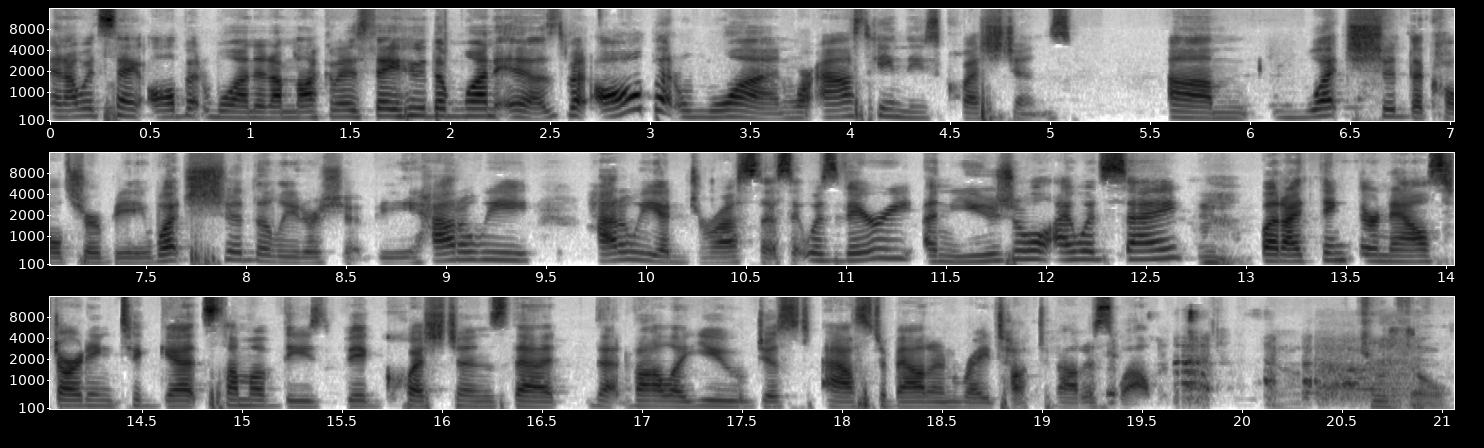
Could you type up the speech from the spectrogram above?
and I would say all but one, and I'm not going to say who the one is, but all but one were asking these questions. Um, what should the culture be? What should the leadership be? How do we how do we address this? It was very unusual, I would say, mm. but I think they're now starting to get some of these big questions that that Vala you just asked about and Ray talked about as well. Yeah. True. So,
